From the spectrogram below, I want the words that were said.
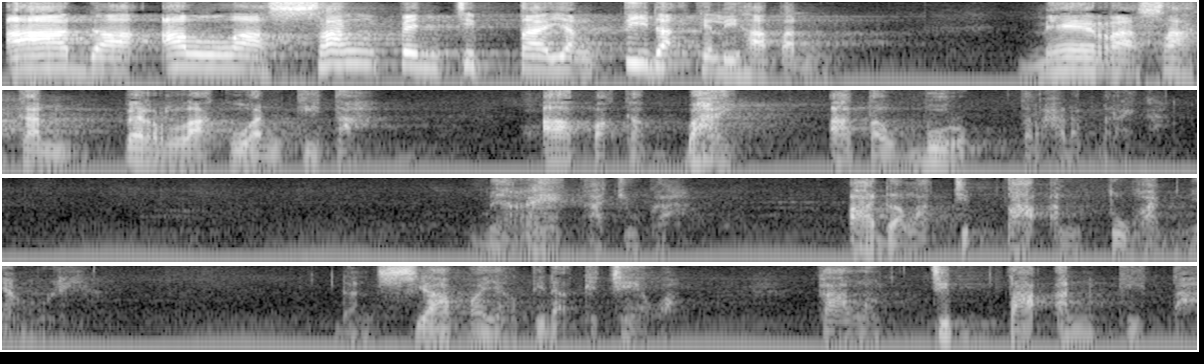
ada Allah Sang Pencipta yang tidak kelihatan, merasakan perlakuan kita, apakah baik atau buruk terhadap mereka. Mereka juga adalah ciptaan Tuhan yang mulia. Dan siapa yang tidak kecewa kalau ciptaan kita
